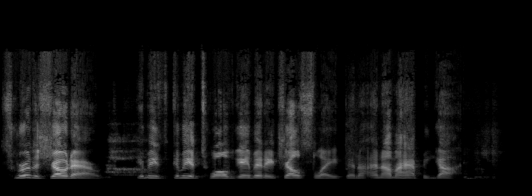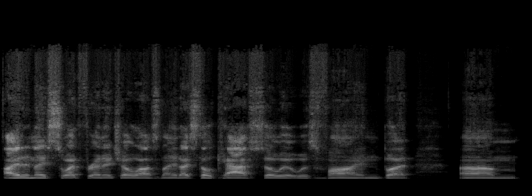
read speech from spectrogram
Screw the showdown. Give me give me a 12 game NHL slate, and, and I'm a happy guy. I had a nice sweat for NHL last night. I still cashed, so it was fine. But um,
